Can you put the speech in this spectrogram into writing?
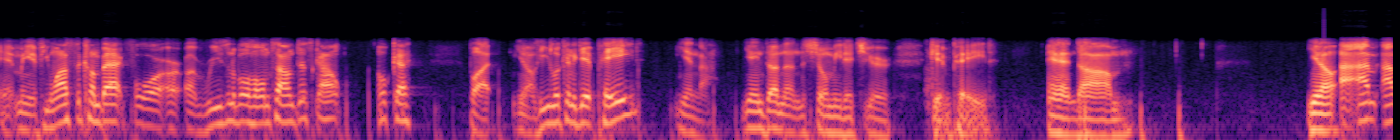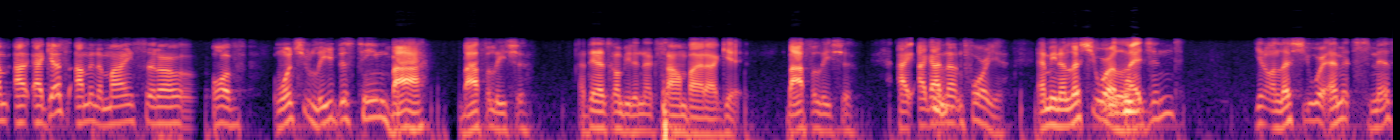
I mean, if he wants to come back for a, a reasonable hometown discount, okay. But you know, he looking to get paid. Yeah, nah, you ain't done nothing to show me that you're getting paid. And um, you know, I, I'm, I'm, I, I guess I'm in the mindset of, of once you leave this team, bye, bye, Felicia. I think that's gonna be the next soundbite I get. Bye, Felicia. I, I got nothing for you. I mean, unless you were a legend, you know, unless you were Emmitt Smith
